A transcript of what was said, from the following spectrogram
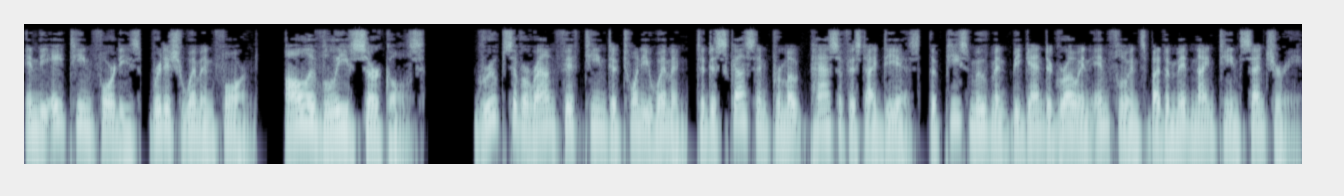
In the 1840s, British women formed «olive leaf circles» Groups of around 15 to 20 women, to discuss and promote pacifist ideas. The peace movement began to grow in influence by the mid 19th century.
